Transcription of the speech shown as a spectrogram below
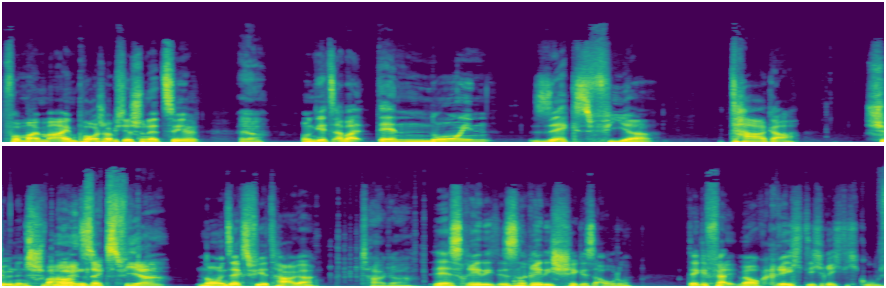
von meinem einen Porsche habe ich dir schon erzählt. Ja. Und jetzt aber der 964 Targa. Schön in schwarz. 964 964 Targa. Targa. Der ist richtig, das ist ein richtig schickes Auto. Der gefällt mir auch richtig, richtig gut.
